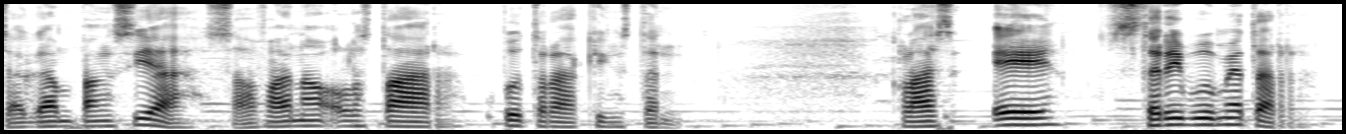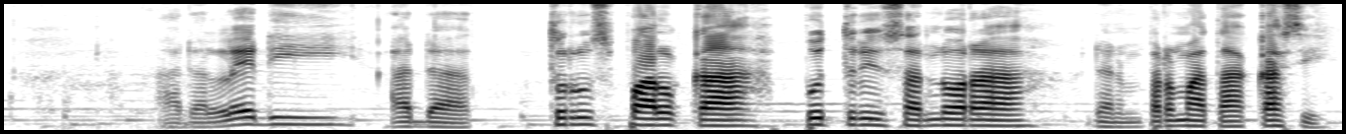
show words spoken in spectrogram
Cagampang Sia Savannah All Star Putra Kingston. Kelas E 1000 meter. Ada Lady, ada Terus Palka, Putri Sandora, dan Permata Kasih.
